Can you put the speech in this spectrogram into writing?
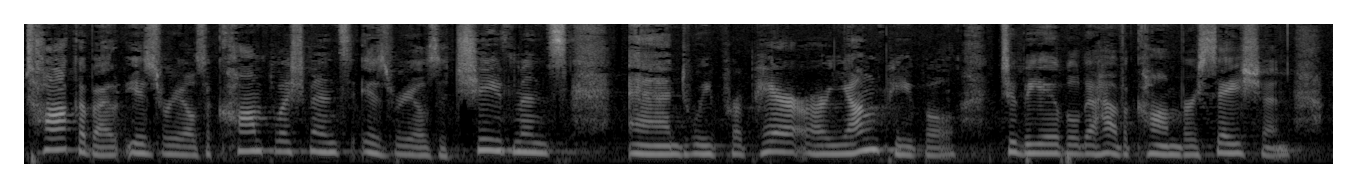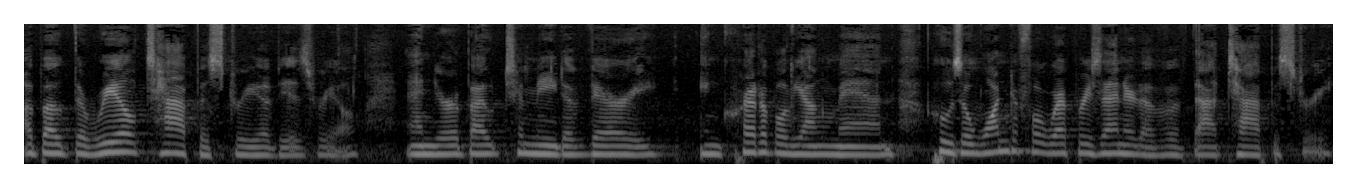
talk about Israel's accomplishments, Israel's achievements, and we prepare our young people to be able to have a conversation about the real tapestry of Israel. And you're about to meet a very incredible young man who's a wonderful representative of that tapestry.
